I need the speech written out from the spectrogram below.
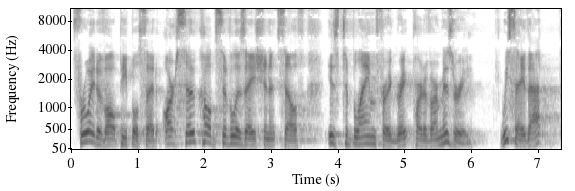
Freud, of all people, said, Our so called civilization itself is to blame for a great part of our misery. We say that.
